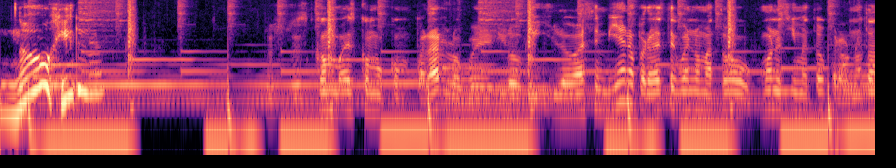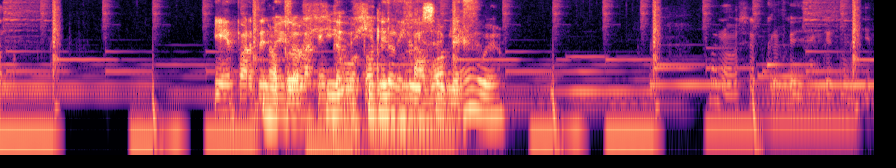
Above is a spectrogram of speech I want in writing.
No, Hitler. Pues es como, es como compararlo, güey. Lo, lo hacen villano, pero este güey no mató. Bueno, sí mató, pero no tanto. Y aparte no, No, hizo la gente Hitler hizo jabones. bien, güey. Eso creo que dicen que es mentira.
